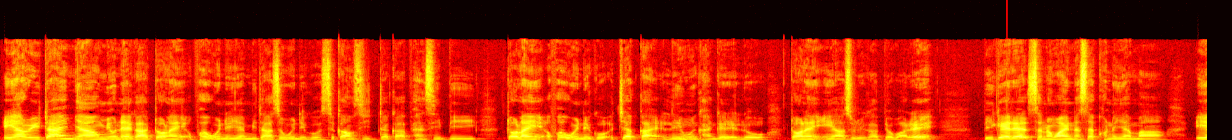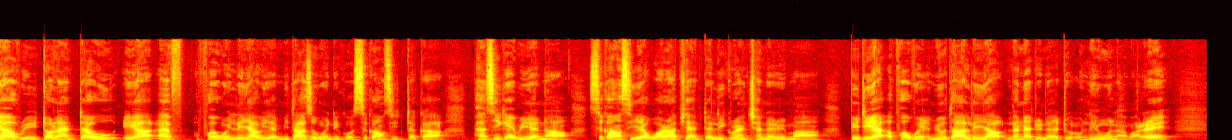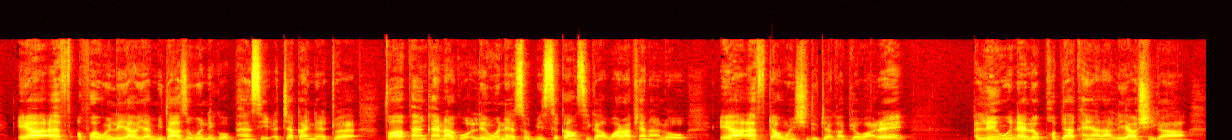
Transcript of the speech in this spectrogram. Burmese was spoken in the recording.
AR တိုင်းမြောင်မြို့နယ်ကတော်လိုင်းအဖွဲ့ဝင်တွေရဲ့မိသားစုဝင်တွေကိုစစ်ကောင်စီတပ်ကဖမ်းဆီးပြီးတော်လိုင်းအဖွဲ့ဝင်တွေကိုအကြက်ကင်အလင်းဝင်ခိုင်းခဲ့တယ်လို့တော်လိုင်းအင်အားစုတွေကပြောပါတယ်။ ပြီးခဲ့တဲ့ဇန်နဝါရီ28ရက်မှာ ARV တော်လန်တပ်ဦး ARF အဖွဲ့ဝင်၄ယောက်ရဲ့မိသားစုဝင်တွေကိုစစ်ကောင်စီတပ်ကဖမ်းဆီးခဲ့ပြီးတဲ့နောက်စစ်ကောင်စီရဲ့ဝါရဖြန့် Telegram Channel တွေမှာ PDF အဖွဲ့ဝင်အမျိုးသား၄ယောက်လက်နက်တွေနဲ့အတူအလင်းဝင်လာပါတယ်။ ARF အဖွဲ့ဝင်၄ယောက်ရဲ့မိသားစုဝင်တွေကိုဖမ်းဆီးအကြက်ကင်တဲ့အတွက်သွားဖမ်းခံတာကိုအလင်းဝင်နေဆိုပြီးစစ်ကောင်စီကဝါရဖြန့်တာလို့ ARF တာဝန်ရှိသူတယောက်ကပြောပါတယ်။ အလင်းဝင်တယ်လို့ဖော်ပြခံရတာ၄ယောက်ရှိက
